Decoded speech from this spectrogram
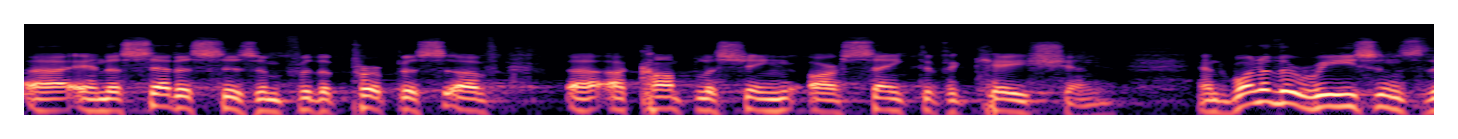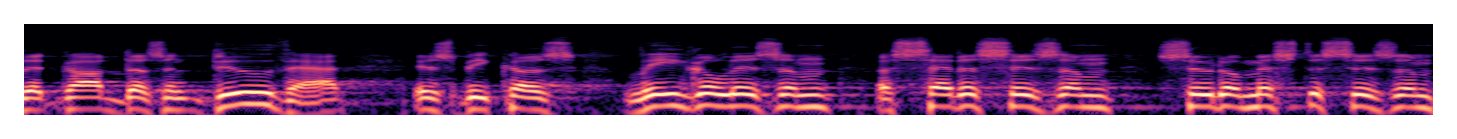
uh, an asceticism for the purpose of uh, accomplishing our sanctification. And one of the reasons that God doesn't do that is because legalism, asceticism, pseudo mysticism,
